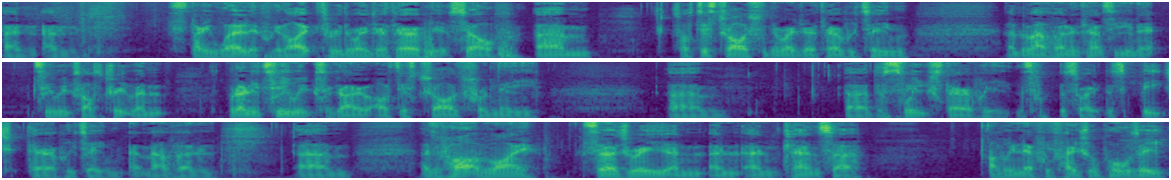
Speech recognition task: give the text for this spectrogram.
and and stay well, if we like, through the radiotherapy itself. Um, so I was discharged from the radiotherapy team at the Mount Vernon Cancer Unit two weeks after treatment. But only two weeks ago, I was discharged from the um, uh, the speech therapy, the, sorry, the speech therapy team at Mount Vernon. Um, as a part of my surgery and, and, and cancer, I've been left with facial palsy.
